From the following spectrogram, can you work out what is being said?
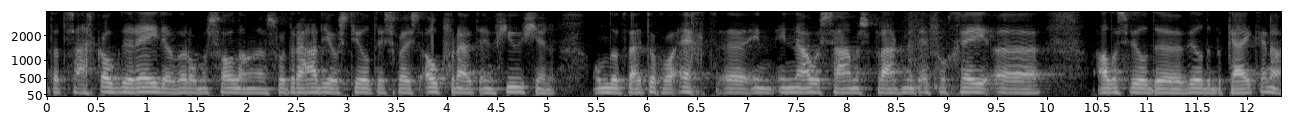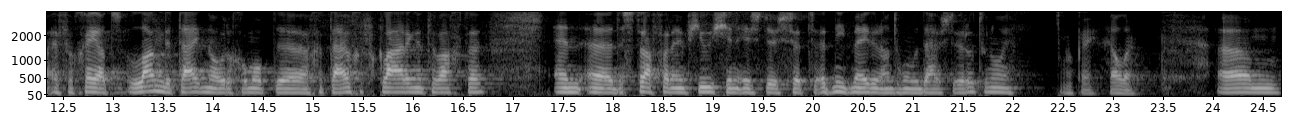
dat is eigenlijk ook de reden waarom er zo lang een soort radiostilte is geweest, ook vanuit Infusion. Omdat wij toch wel echt in, in nauwe samenspraak met FOG alles wilde, wilde bekijken. Nou, FOG had lang de tijd nodig om op de getuigenverklaringen te wachten. En uh, de straf van Infusion is dus het, het niet meedoen aan het 100.000 euro toernooi. Oké, okay, helder. Um,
